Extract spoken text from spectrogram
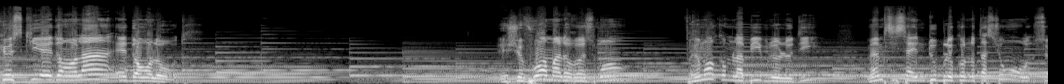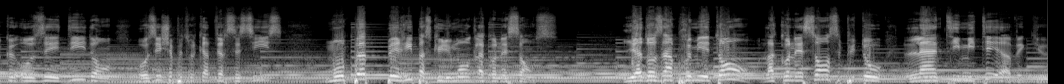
que ce qui est dans l'un est dans l'autre? Et je vois malheureusement, vraiment comme la Bible le dit, même si ça a une double connotation, ce que Osée dit dans Osée chapitre 4 verset 6, mon peuple périt parce qu'il lui manque la connaissance. Il y a dans un premier temps, la connaissance et plutôt l'intimité avec Dieu.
